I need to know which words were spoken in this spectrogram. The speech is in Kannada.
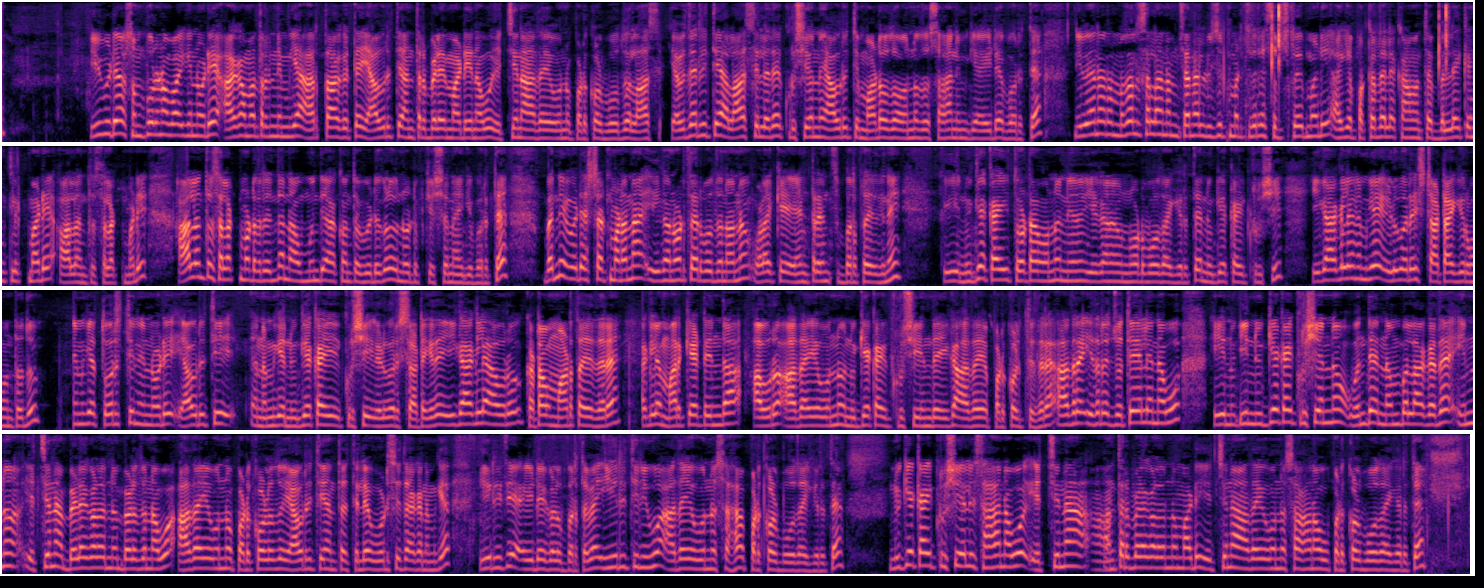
ಈ ವಿಡಿಯೋ ಸಂಪೂರ್ಣವಾಗಿ ನೋಡಿ, ಆಗ ಮಾತ್ರ ನಿಮಗೆ ಅರ್ಥ ಆಗುತ್ತೆ ಯಾವ ರೀತಿ ಅಂತರ ಬೆಳೆ ಮಾಡಿ ನಾವು ಹೆಚ್ಚಿನ ಆದಾಯವನ್ನು ಪಡ್ಕೊಳ್ಬಹುದು ಲಾಸ್ ಯಾವುದೇ ರೀತಿಯ ಲಾಸ್ ಇಲ್ಲದೆ ಕೃಷಿಯನ್ನು ಯಾವ ರೀತಿ ಮಾಡೋದು ಅನ್ನೋದು ಸಹ ನಿಮಗೆ ಐಡಿಯಾ ಬರುತ್ತೆ. ನೀವೇನಾದ್ರು ಮೊದಲ ಸಲ ನಮ್ಮ ಚಾನಲ್ ವಿಸಿಟ್ ಮಾಡ್ತಿದ್ರೆ ಸಬ್ಸ್ಕ್ರೈಬ್ ಮಾಡಿ, ಹಾಗೆ ಪಕ್ಕದಲ್ಲೇ ಕಾಣುವಂಥ ಬೆಲ್ಲೈಕನ್ ಕ್ಲಿಕ್ ಮಾಡಿ ಆಲ್ ಅಂತ ಸೆಲೆಕ್ಟ್ ಮಾಡಿ. ಆಲ್ ಅಂತ ಸೆಲೆಕ್ಟ್ ಮಾಡೋದ್ರಿಂದ ನಾವು ಮುಂದೆ ಹಾಕುವಂಥ ವಿಡಿಯೋಗಳು ನೋಟಿಫಿಕೇಶನ್ ಆಗಿ ಬರುತ್ತೆ. ಬನ್ನಿ ವಿಡಿಯೋ ಸ್ಟಾರ್ಟ್ ಮಾಡೋಣ. ಈಗ ನೋಡ್ತಾ ಇರ್ಬೋದು ನಾನು, ಒಳಕ್ಕೆ ಎಂಟ್ರೆನ್ಸ್ ಬರ್ತಾ ಇದ್ದೀನಿ. ಈ ನುಗ್ಗೆಕಾಯಿ ತೋಟವನ್ನು ನೀವು ಈಗ ನಾವು ನೋಡ್ಬೋದಾಗಿರುತ್ತೆ. ನುಗ್ಗೆಕಾಯಿ ಕೃಷಿ. ಈಗಾಗಲೇ ನಮಗೆ ಇಳುವರಿ ಸ್ಟಾರ್ಟ್ ಆಗಿರುವಂಥದ್ದು. ನಿಮಗೆ ತೋರಿಸ್ತೀನಿ ನೋಡಿ ಯಾವ ರೀತಿ ನಮಗೆ ನುಗ್ಗೆಕಾಯಿ ಕೃಷಿ ಇಳುವರಿ ಸ್ಟಾರ್ಟ್ ಆಗಿದೆ. ಈಗಾಗಲೇ ಅವರು ಕಟಾವು ಮಾಡ್ತಾ ಇದ್ದಾರೆ. ಈಗಾಗಲೇ ಮಾರ್ಕೆಟಿಂದ ಅವರು ಆದಾಯವನ್ನು ನುಗ್ಗೆಕಾಯಿ ಕೃಷಿಯಿಂದ ಈಗ ಆದಾಯ ಪಡ್ಕೊಳ್ತಿದ್ದಾರೆ. ಆದರೆ ಇದರ ಜೊತೆಯಲ್ಲಿ ನಾವು ಈ ಈ ನುಗ್ಗೆಕಾಯಿ ಕೃಷಿಯನ್ನು ಒಂದೇ ನಂಬಲಾಗದೆ ಇನ್ನೂ ಹೆಚ್ಚಿನ ಬೆಳೆಗಳನ್ನು ಬೆಳೆದು ನಾವು ಆದಾಯವನ್ನು ಪಡ್ಕೊಳ್ಳೋದು ಯಾವ ರೀತಿ ಅಂತ ತಲೆ ಓಡಿಸಿದಾಗ ನಮಗೆ ಈ ರೀತಿ ಐಡಿಯಾಗಳು ಬರ್ತವೆ. ಈ ರೀತಿ ನೀವು ಆದಾಯವನ್ನು ಸಹ ಪಡ್ಕೊಳ್ಬಹುದಾಗಿರುತ್ತೆ ನುಗ್ಗೆಕಾಯಿ ಕೃಷಿಯಲ್ಲಿ ಸಹ ನಾವು ಹೆಚ್ಚಿನ ಅಂತರ್ ಬೆಳೆಗಳನ್ನು ಮಾಡಿ ಹೆಚ್ಚಿನ ಆದಾಯವನ್ನು ಸಹ ನಾವು ಪಡ್ಕೊಳ್ಬಹುದಾಗಿರುತ್ತೆ.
